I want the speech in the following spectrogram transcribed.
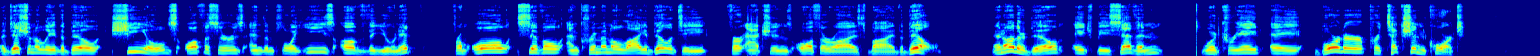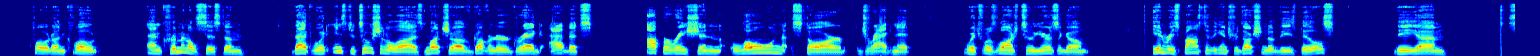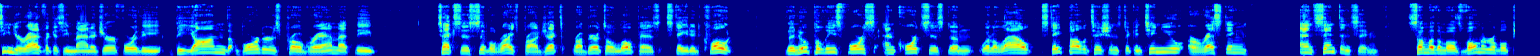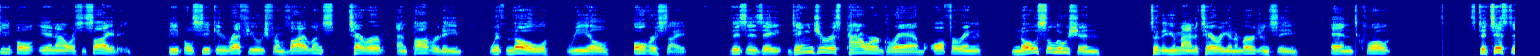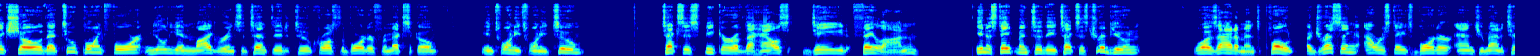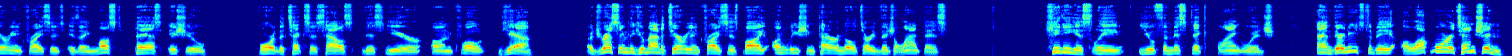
Additionally, the bill shields officers and employees of the unit from all civil and criminal liability for actions authorized by the bill. Another bill, HB 7, would create a border protection court, quote unquote, and criminal system that would institutionalize much of Governor Greg Abbott's Operation Lone Star dragnet, which was launched two years ago. In response to the introduction of these bills, the um, senior advocacy manager for the Beyond Borders program at the Texas Civil Rights Project, Roberto Lopez, stated, quote, the new police force and court system would allow state politicians to continue arresting and sentencing some of the most vulnerable people in our society, people seeking refuge from violence, terror, and poverty with no real oversight. This is a dangerous power grab offering no solution to the humanitarian emergency. End quote. Statistics show that 2.4 million migrants attempted to cross the border from Mexico in 2022. Texas Speaker of the House, Dade Phelan, in a statement to the Texas Tribune, was adamant, quote, addressing our state's border and humanitarian crisis is a must pass issue for the Texas House this year, unquote. Yeah, addressing the humanitarian crisis by unleashing paramilitary vigilantes. Hideously euphemistic language. And there needs to be a lot more attention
